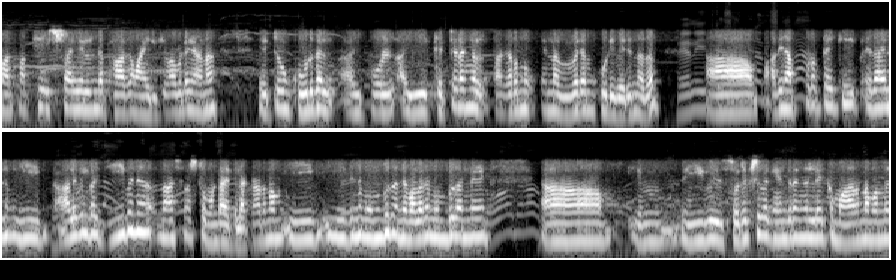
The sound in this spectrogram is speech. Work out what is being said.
മധ്യ ഇസ്രായേലിന്റെ ഭാഗമായിരിക്കും. അവിടെയാണ് ഏറ്റവും കൂടുതൽ ഇപ്പോൾ ഈ കെട്ടിടങ്ങൾ തകർന്നു എന്ന വിവരം കൂടി വരുന്നത്. അതിനപ്പുറത്തേക്ക് ഏതായാലും ഈ ആളുകളുടെ ജീവന് നാശനഷ്ടം ഉണ്ടായിട്ടില്ല. കാരണം ഈ ഇതിനു മുമ്പ് തന്നെ വളരെ മുമ്പ് തന്നെ ഈ സുരക്ഷിത കേന്ദ്രങ്ങളിലേക്ക് മാറണമെന്ന്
